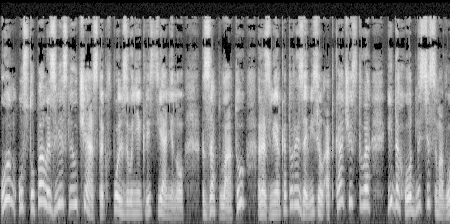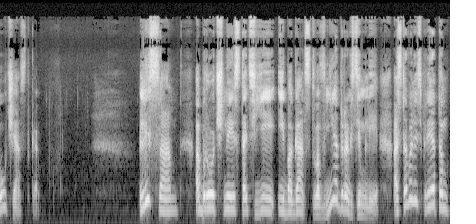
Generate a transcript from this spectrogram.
он уступал известный участок в пользование крестьянину за плату, размер которой зависел от качества и доходности самого участка. Леса, оброчные статьи и богатства в недрах земли оставались при этом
